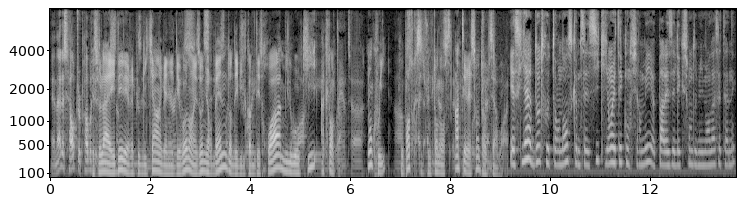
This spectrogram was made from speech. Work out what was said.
Et cela a aidé les républicains à gagner des voix dans les zones urbaines, dans des villes comme Détroit, Milwaukee, Atlanta. Donc oui, je pense que c'est une tendance intéressante à observer. Est-ce qu'il y a d'autres tendances comme celle-ci qui ont été confirmées par les élections de mi-mandat cette année?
